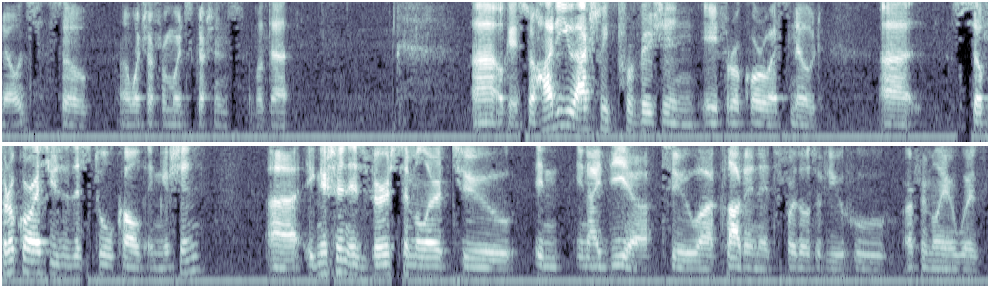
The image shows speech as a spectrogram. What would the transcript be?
nodes. So uh, watch out for more discussions about that. Uh, okay, so how do you actually provision a Fedora CoreOS node? Uh, so Fedora CoreOS uses this tool called Ignition. Uh, Ignition is very similar to, in, in idea, to Cloud Init for those of you who are familiar with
